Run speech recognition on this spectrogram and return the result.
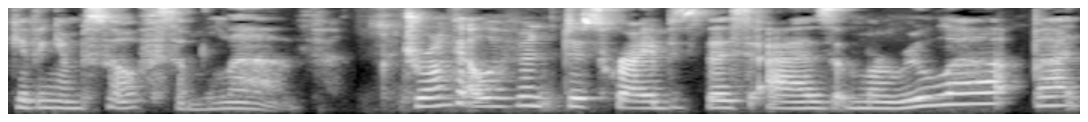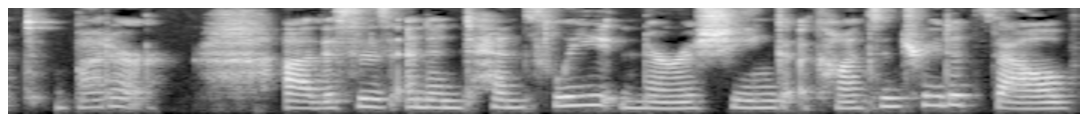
giving himself some love. Drunk Elephant describes this as marula but butter. Uh, this is an intensely nourishing concentrated salve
